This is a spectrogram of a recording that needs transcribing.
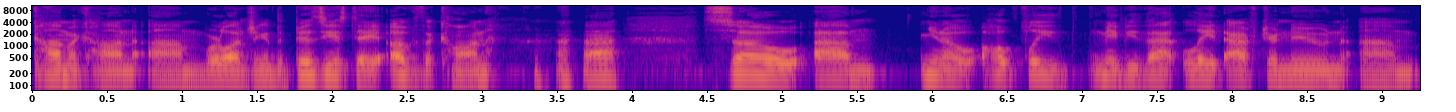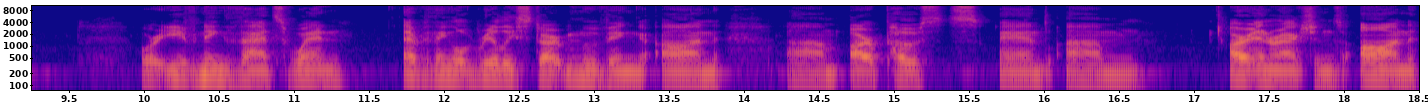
Comic Con. Um, we're launching it the busiest day of the con. so, um, you know, hopefully maybe that late afternoon, um, or evening, that's when everything will really start moving on um, our posts and um, our interactions on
